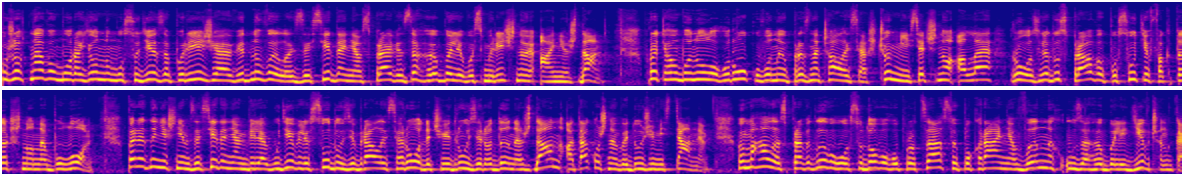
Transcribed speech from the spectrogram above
У жовтневому районному суді Запоріжжя відновилось засідання в справі загибелі восьмирічної Ані Ждан. Протягом минулого року вони призначалися щомісячно, але розгляду справи по суті фактично не було. Перед нинішнім засіданням біля будівлі суду зібралися родичі і друзі родини Ждан, а також небайдужі містяни. Вимагали справедливого судового процесу і покарання винних у загибелі дівчинки.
